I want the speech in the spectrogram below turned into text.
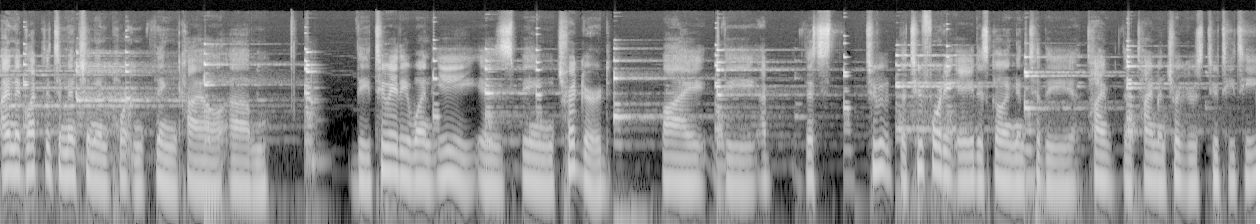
I neglected to mention an important thing, Kyle. Um, the 281E is being triggered by the uh, this two the 248 is going into the time the time and triggers 2TT,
